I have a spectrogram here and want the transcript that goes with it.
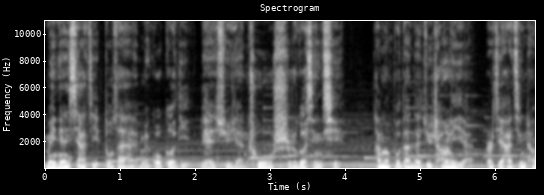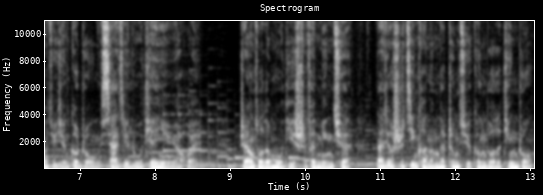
每年夏季都在美国各地连续演出十个星期。他们不但在剧场里演，而且还经常举行各种夏季露天音乐会。这样做的目的十分明确。那就是尽可能地争取更多的听众，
